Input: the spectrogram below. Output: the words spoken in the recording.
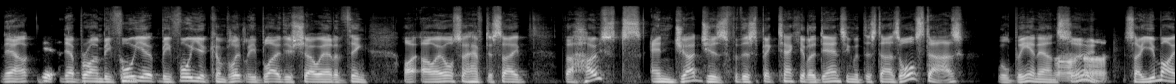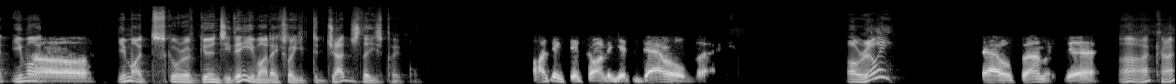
Now, Yeah. now, Brian, before you before you completely blow this show out of the thing, I, I also have to say the hosts and judges for the spectacular Dancing with the Stars All Stars will be announced Uh-huh. soon. So you might you might Oh, you might score a Guernsey there. You might actually get to judge these people. I think they're trying to get Daryl back. Oh, really? Daryl Somers, yeah. Oh, okay.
